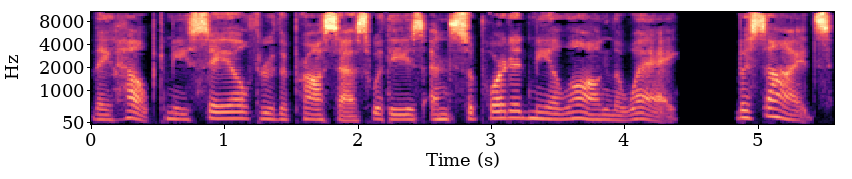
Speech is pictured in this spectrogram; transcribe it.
they helped me sail through the process with ease and supported me along the way. Besides,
